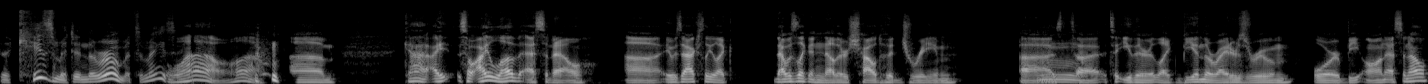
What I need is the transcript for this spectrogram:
the kismet in the room. It's amazing. wow, wow. um God, I so I love SNL. Uh it was actually like that was like another childhood dream uh Mm. to, to either like be in the writers room or be on SNL.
